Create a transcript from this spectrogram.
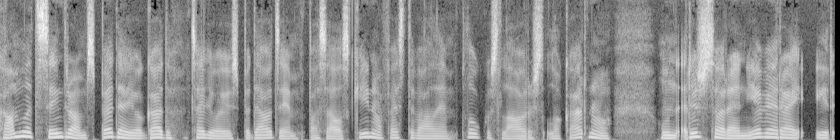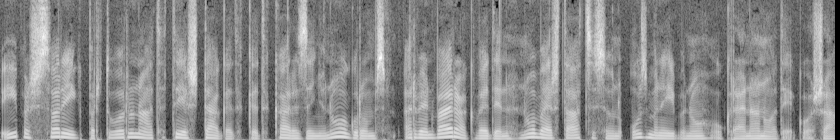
Hamlets sindroms pēdējo gadu ceļojusi pa daudziem pasaules kinofestivāliem, plūkus Lauras Lokarno, un režisorē Nievierai ir īpaši svarīgi par to runāt tieši tagad, kad kara ziņu nogurums arvien vairāk vedina novērst acis un uzmanību no Ukrainā notiekošā.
